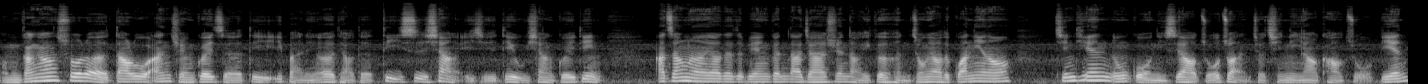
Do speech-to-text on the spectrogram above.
我们刚刚说了道路安全规则第一百零二条的第四项以及第五项规定，阿张呢要在这边跟大家宣导一个很重要的观念哦。今天，如果你是要左转，就请你要靠左边；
